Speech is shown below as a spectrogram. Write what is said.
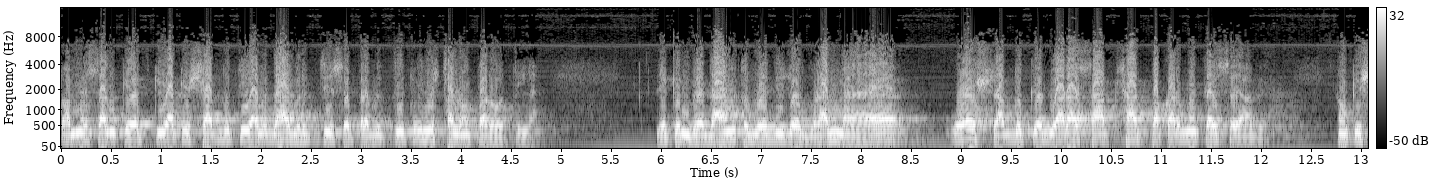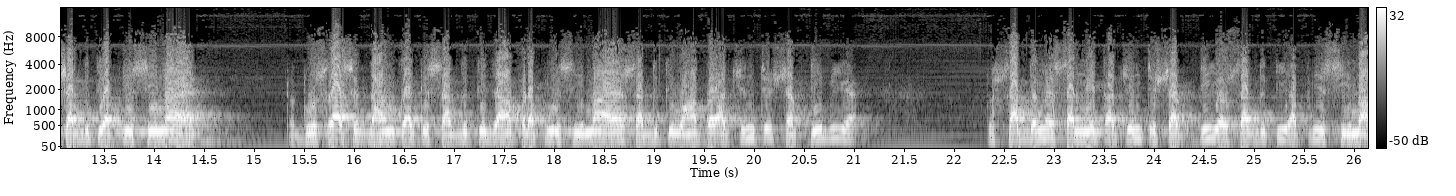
तो हमने संकेत किया कि शब्द की अवधा वृत्ति से प्रवृत्ति तो इन स्थलों पर होती है। लेकिन वेदांत वेदी जो ब्रह्म है, वो शब्द के द्वारा साक्षात पकड़ में कैसे आवे? क्योंकि शब्द की अपनी सीमा है। तो दूसरा सिद्धांत है कि शब्द की जहाँ पर अपनी सीमा है, शब्द की वहाँ पर अचिंत्य शक्ति भी है। तो शब्द में सन्निहित अचिंत्य शक्ति और शब्द की अपनी सीमा,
